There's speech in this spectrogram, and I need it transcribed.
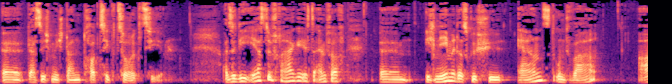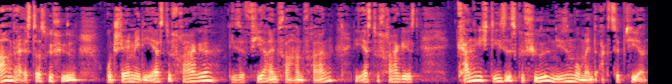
äh, dass ich mich dann trotzig zurückziehe. Also die erste Frage ist einfach, äh, ich nehme das Gefühl ernst und wahr. Ah, da ist das Gefühl und stelle mir die erste Frage, diese vier einfachen Fragen. Die erste Frage ist, kann ich dieses Gefühl in diesem Moment akzeptieren?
